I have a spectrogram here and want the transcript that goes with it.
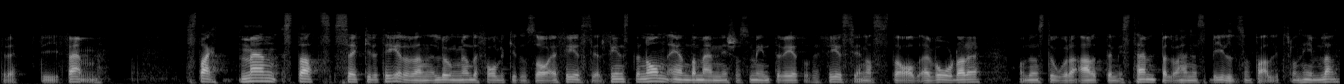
35. Men statssekreteraren lugnade folket och sa Efesier, finns det någon enda människa som inte vet att Efesiernas stad är vårdare av den stora Artemis tempel och hennes bild som fallit från himlen?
